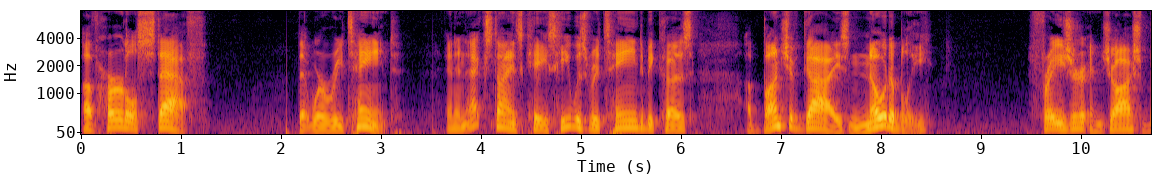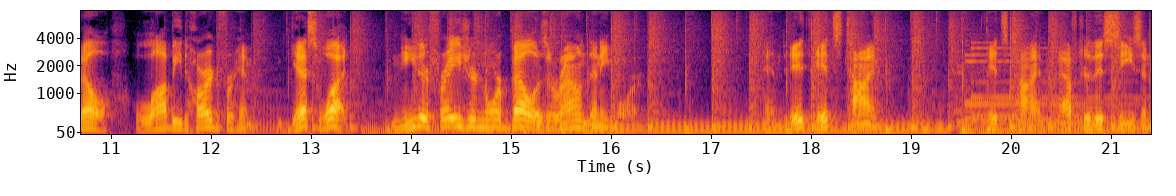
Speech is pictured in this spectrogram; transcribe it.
of Hurdle's staff that were retained. And in Eckstein's case, he was retained because a bunch of guys, notably Frazier and Josh Bell, lobbied hard for him. Guess what? Neither Frazier nor Bell is around anymore. And it, it's time. It's time. After this season,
